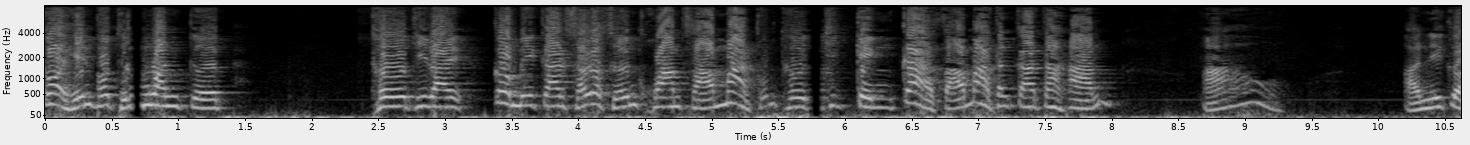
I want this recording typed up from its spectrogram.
ก็เห็นพอถึงวันเกิด เธอทีไรก็มีการสรรเสริญความสามารถของเธอที่เก่งกล้าสามารถทางการทหารอ้าวอันนี้ก็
